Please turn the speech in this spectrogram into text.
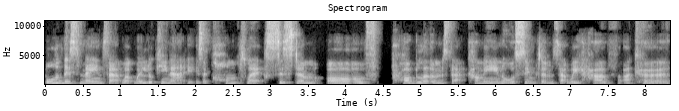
all of this means that what we're looking at is a complex system of problems that come in or symptoms that we have occur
